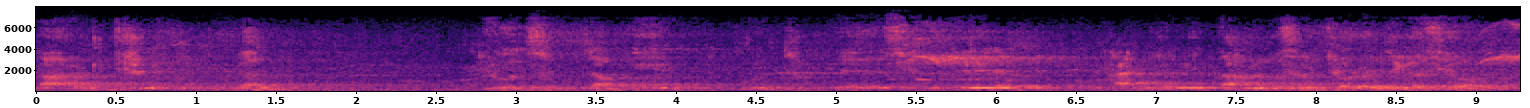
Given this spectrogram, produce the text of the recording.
나를 태우는 연습장이 문축대 세계에 안정이 있다는 것을 결론지겠어요.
